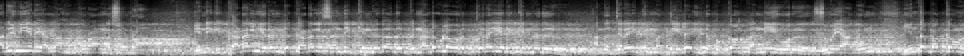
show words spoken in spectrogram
அறிவியலை அல்லாஹ் குரான்ல சொல்றான். இன்னைக்கு கடல் இரண்டு கடல் சந்திக்கின்றது அதுக்கு நடுவில் ஒரு திரை இருக்கின்றது. அந்த திரைக்கு மத்தியில இந்த பக்கம் தண்ணி ஒரு சுவையாகவும் இந்த பக்கம்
